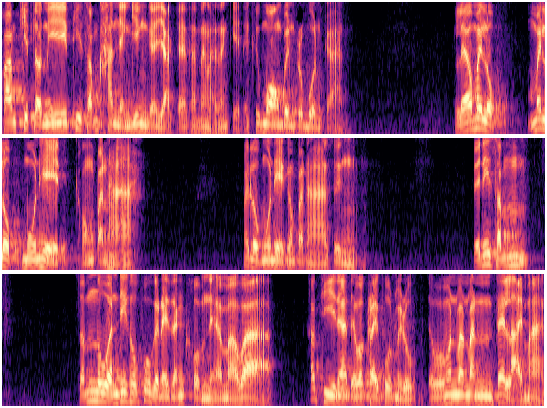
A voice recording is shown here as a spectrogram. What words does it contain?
ความคิดเหล่านี้ที่สำคัญอย่างยิ่งก็อยากให้ท่านทั้งหลายสังเกตเนี่ยคือมองเป็นกระบวนการ แล้วไม่หลบไม่หลบมูลเหตุของปัญหา ไม่หลบมูลเหตุของปัญหาซึ่งเป็นนี้สำ สำนวนที่เขาพูดกันในสังคมเนี่ยมาว่าเข้าทีนะ แต่ว่าใครพูดไม่รู้ แต่ว่ามันมันมันแพร่หลายมาก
